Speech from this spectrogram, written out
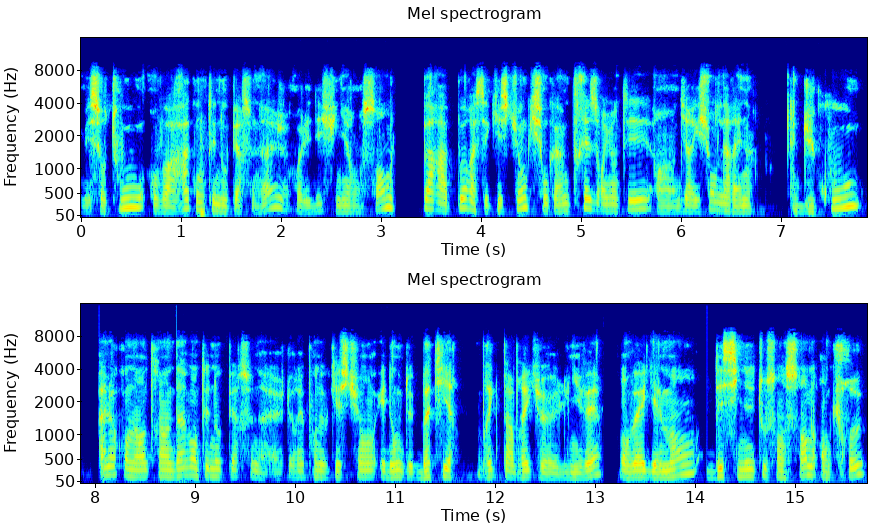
mais surtout, on va raconter nos personnages, on va les définir ensemble par rapport à ces questions qui sont quand même très orientées en direction de la reine. Du coup, alors qu'on est en train d'inventer nos personnages, de répondre aux questions et donc de bâtir brique par brique euh, l'univers, on va également dessiner tous ensemble en creux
